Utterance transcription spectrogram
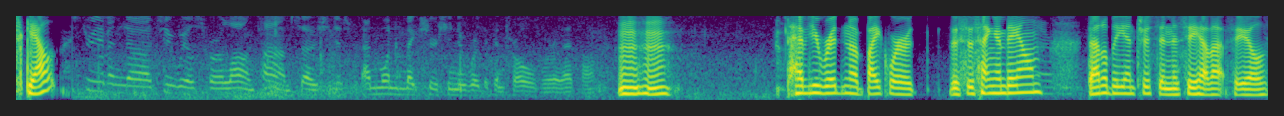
Scout. She's driven uh, two wheels for a long time, so she just I wanted to make sure she knew where the controls were. That's all. Mm-hmm. Have you ridden a bike where this is hanging down? That'll be interesting to see how that feels.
